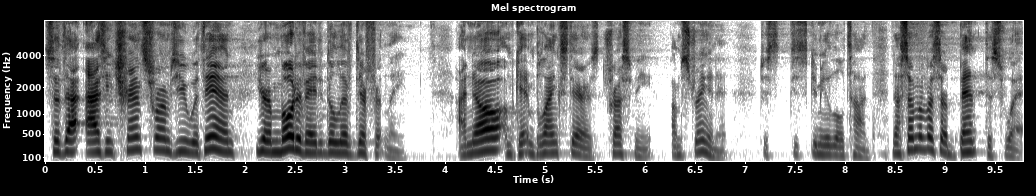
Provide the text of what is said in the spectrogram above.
so that as He transforms you within, you're motivated to live differently. I know I'm getting blank stares. Trust me, I'm stringing it. Just, just give me a little time. Now, some of us are bent this way.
